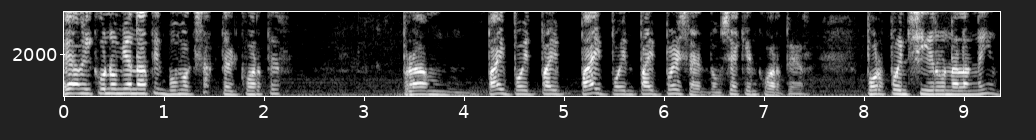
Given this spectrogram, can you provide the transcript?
Eh, ang ekonomiya natin bumagsak third quarter. From 5.5 5.5% ng second quarter, 4.0 na lang ngayon.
